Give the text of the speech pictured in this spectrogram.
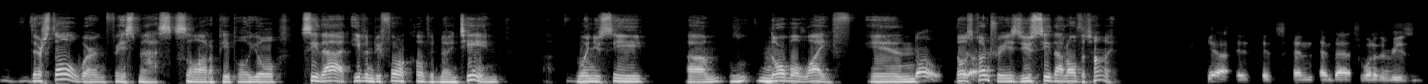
they're still wearing face masks. A lot of people, you'll see that even before COVID 19, when you see um, normal life in oh, those yeah. countries, you see that all the time. Yeah, it, it's and and that's one of the reasons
